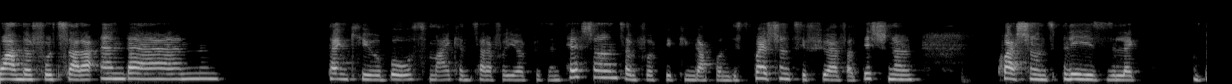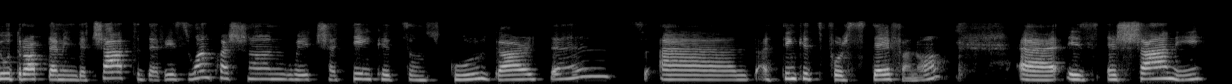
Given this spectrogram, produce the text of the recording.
Wonderful, Sarah. And then thank you both, Mike and Sarah, for your presentations and for picking up on these questions. If you have additional questions, please like do drop them in the chat. There is one question which I think it's on school gardens, and I think it's for Stefano. Uh, is Eshani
